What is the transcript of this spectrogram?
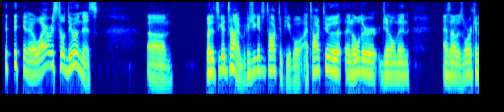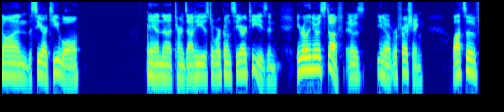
you know, why are we still doing this? Um, but it's a good time because you get to talk to people. I talked to a, an older gentleman as I was working on the CRT wall, and uh, turns out he used to work on CRTs and he really knew his stuff. And it was, you know, refreshing lots of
